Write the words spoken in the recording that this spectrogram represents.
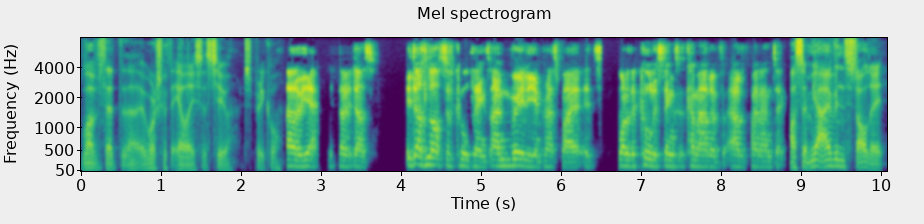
loves that uh, it works with aliases too, which is pretty cool. Oh yeah, so it does it does lots of cool things. I'm really impressed by it. It's one of the coolest things that's come out of out of Pydantic. Awesome. Yeah, I've installed it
